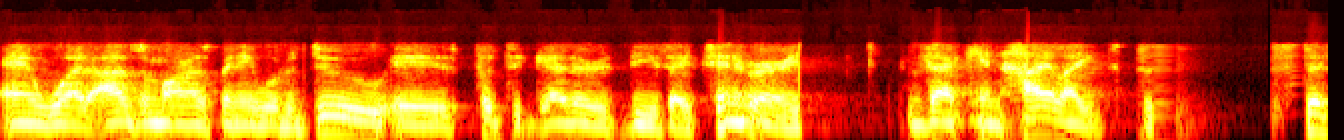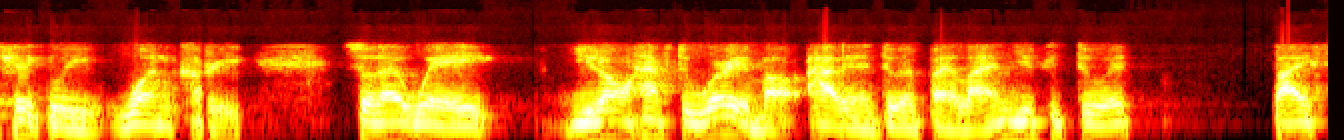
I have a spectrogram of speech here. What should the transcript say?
And what Azamara has been able to do is put together these itineraries that can highlight specifically one country. So that way you don't have to worry about having to do it by land. You could do it by.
